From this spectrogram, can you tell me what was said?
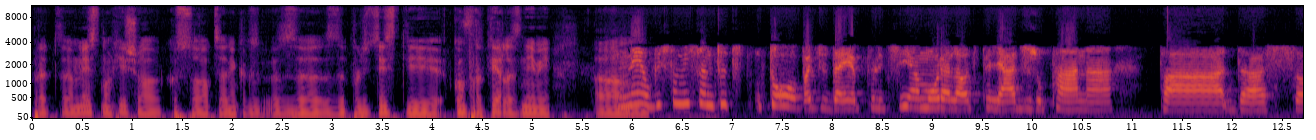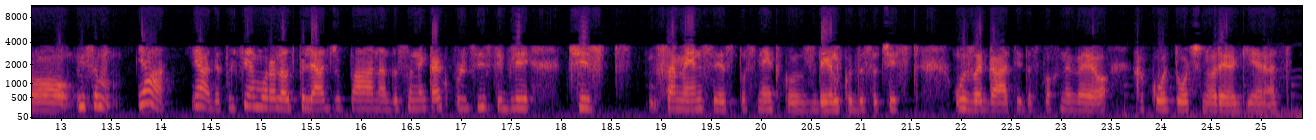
pred eh, mestno hišo, ko so se nekako z, z policisti konfrontirali z njimi. Um, ne, v bistvu mislim tudi to, pač, da je policija morala odpeljati župana, pa da so, mislim, ja, ja, da je policija morala odpeljati župana, da so nekako policisti bili čist, vsaj meni se je s posnetkov zdelo, da so čist v zagati, da sploh ne vejo, kako točno reagirati.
